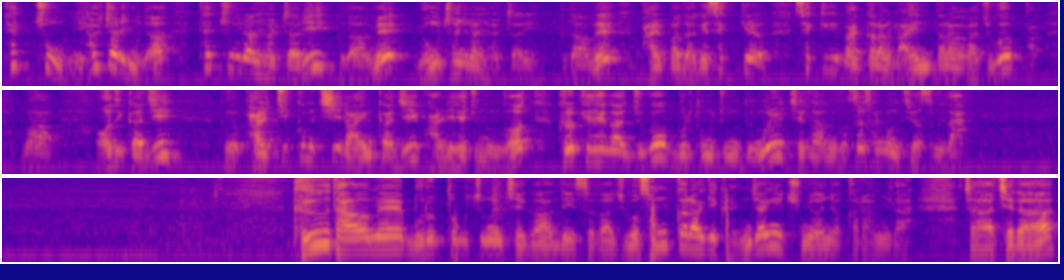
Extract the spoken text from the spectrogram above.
태충, 이 혈자리입니다. 태충이라는 혈자리, 그 다음에 용천이라는 혈자리, 그 다음에 발바닥에 새끼, 새끼 발가락 라인 따라가가지고, 바- 막 어디까지 그 발 뒤꿈치 라인까지 관리해 주는 것 그렇게 해가지고 무릎 통증 등을 제거하는 것을 설명드렸습니다. 그 다음에 무릎 통증을 제거하는 데 있어 가지고 손가락이 굉장히 중요한 역할을 합니다. 자, 제가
